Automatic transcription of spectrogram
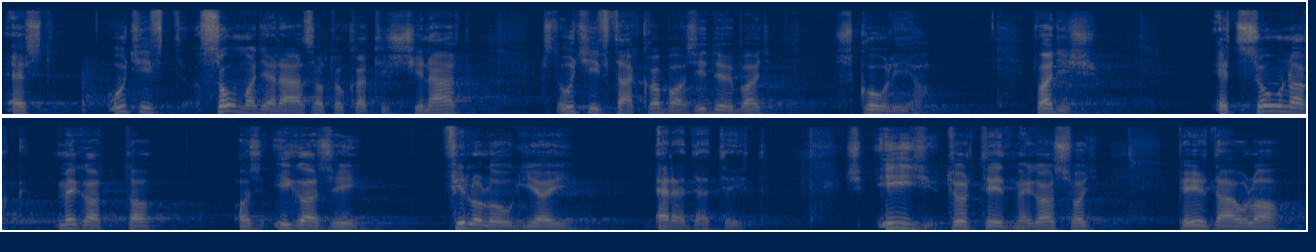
ezt úgy hívt, szómagyarázatokat is csinált, ezt úgy hívták abba az időben, hogy szkólia. Vagyis egy szónak megadta az igazi filológiai eredetét. És így történt meg az, hogy például a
